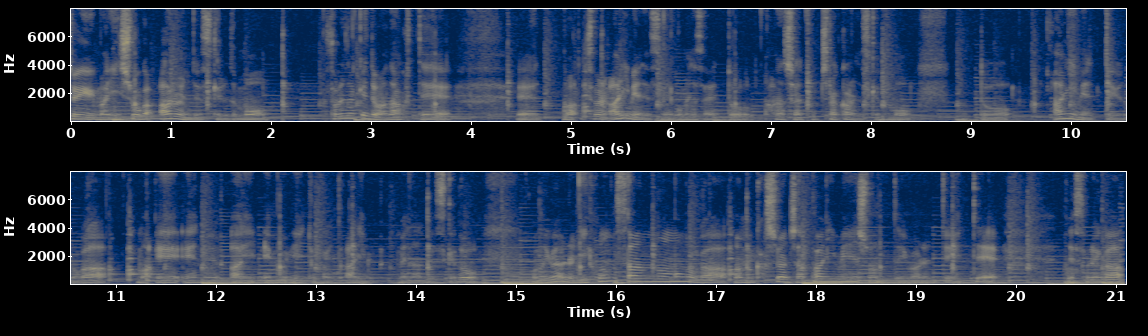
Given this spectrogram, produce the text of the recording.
という、まあ、印象があるんですけれどもそれだけではなくて、えーまあ、つまりアニメですね、ごめんなさい、えっと、話がどちらかあるんですけども、えっと、アニメっていうのが、まあ、ANIME とか言ってアニメなんですけど、このいわゆる日本産のものが、まあ、昔はジャパニメーションって言われていて、でそれが、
